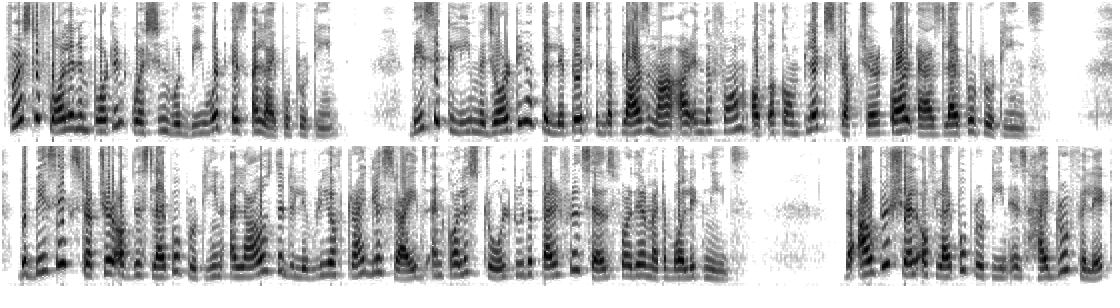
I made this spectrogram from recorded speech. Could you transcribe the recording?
First of all, an important question would be what is a lipoprotein? Basically, majority of the lipids in the plasma are in the form of a complex structure called as lipoproteins. The basic structure of this lipoprotein allows the delivery of triglycerides and cholesterol to the peripheral cells for their metabolic needs. The outer shell of lipoprotein is hydrophilic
